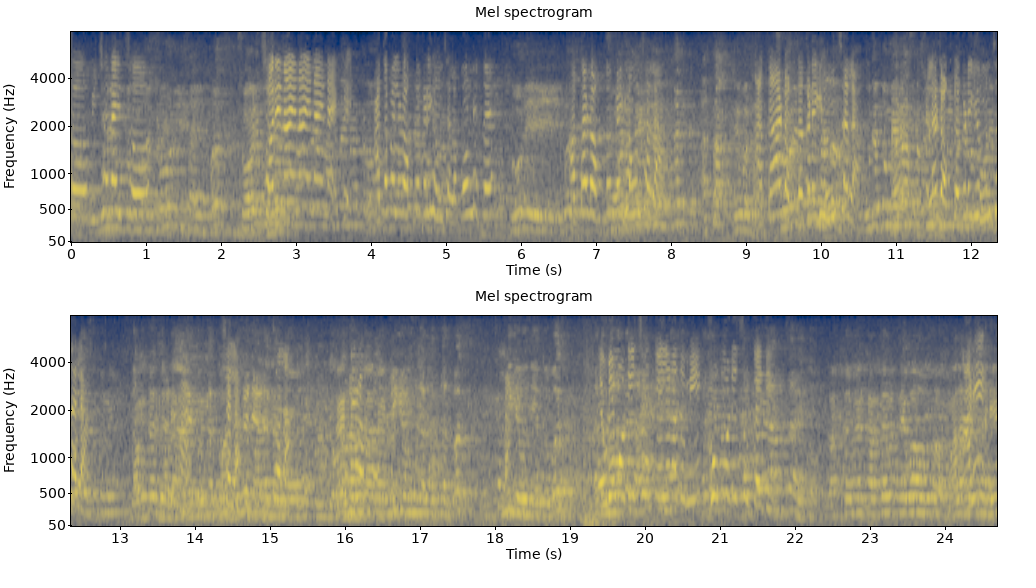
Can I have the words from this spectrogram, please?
शोधायचं विचारायचं. सॉरी सॉरी नाही नाही नाही नाही. आता पहिले डॉक्टरकडे घेऊन चला. कोण घेत आहे आता डॉक्टरकडे घेऊन चला. आता हे बघा. आता डॉक्टरकडे घेऊन चला. ह्याला डॉक्टरकडे घेऊन चला. येतो? चला. चला. जातो? कुठे डॉक्टर? मी घेऊन जातो. तर बस. चला. मी घेऊन येतो. बस. आता एवढी मोठी चूक केली ना तुम्ही. खूप मोठी चूक आहे ती. आणि- हे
